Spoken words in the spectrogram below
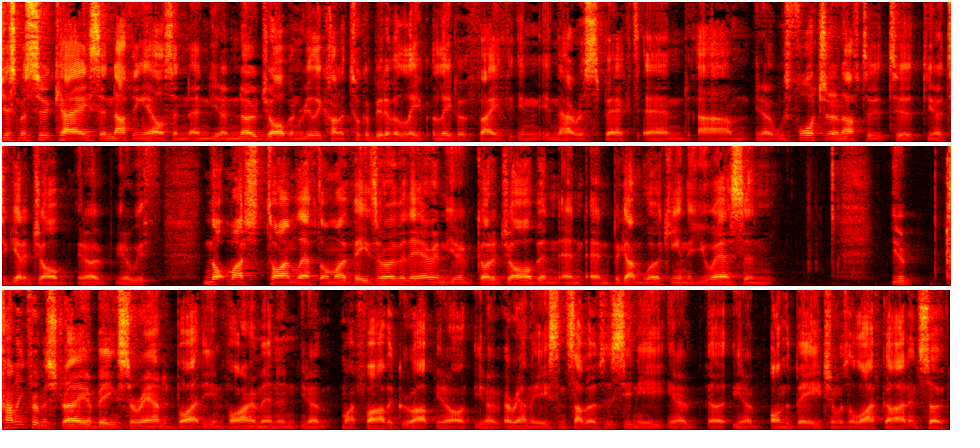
just my suitcase and nothing else. And, and you know no job and really kind of took a bit of a leap a leap of faith in, in that respect. And um, you know was fortunate enough to, to you know to get a job you know you know with not much time left on my visa over there and you know got a job and and, and begun working in the US and you know coming from Australia and being surrounded by the environment, and you know, my father grew up, you know, you know, around the eastern suburbs of Sydney, you know, uh, you know, on the beach and was a lifeguard, and so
